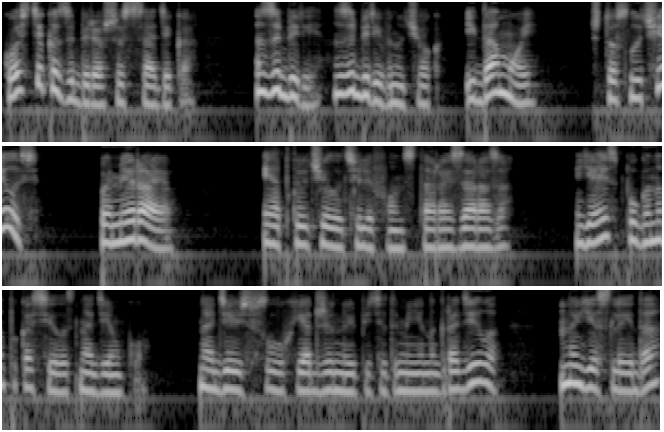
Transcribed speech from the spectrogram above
Костика заберешь из садика? Забери, забери, внучок. И домой. Что случилось? Помираю». И отключила телефон, старая зараза. Я испуганно покосилась на Димку. Надеюсь, вслух я Джину эпитетами не наградила, но если и да,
